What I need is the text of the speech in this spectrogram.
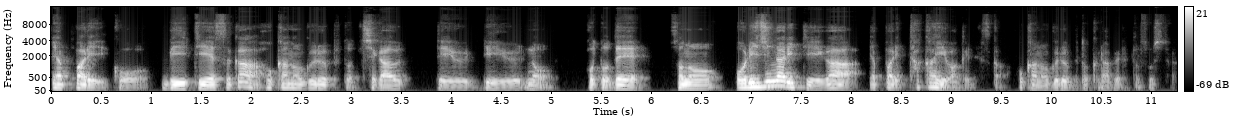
やっぱり、こう、BTS が他のグループと違うっていう理由のことで、その、オリジナリティが、やっぱり高いわけですか？他のグループと比べると、そしたら。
